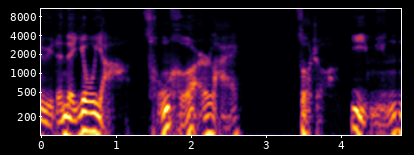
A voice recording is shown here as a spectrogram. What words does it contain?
女人的优雅从何而来？作者佚名。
